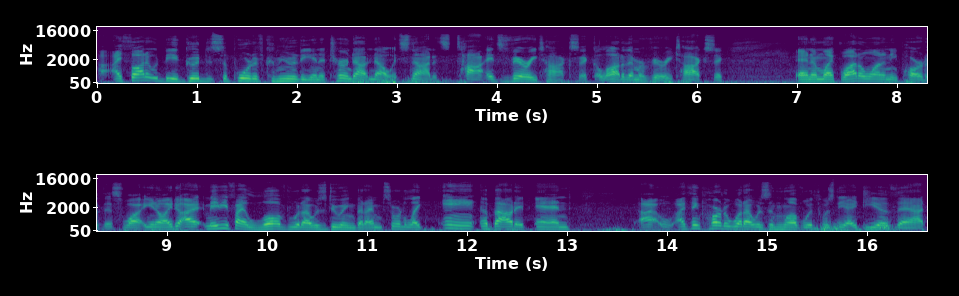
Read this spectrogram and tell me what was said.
I thought it would be a good supportive community, and it turned out no, it's not. It's to- it's very toxic. A lot of them are very toxic and I'm like, well, I don't want any part of this. Why, you know, I, I maybe if I loved what I was doing, but I'm sort of like eh about it. And I, I think part of what I was in love with was the idea that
